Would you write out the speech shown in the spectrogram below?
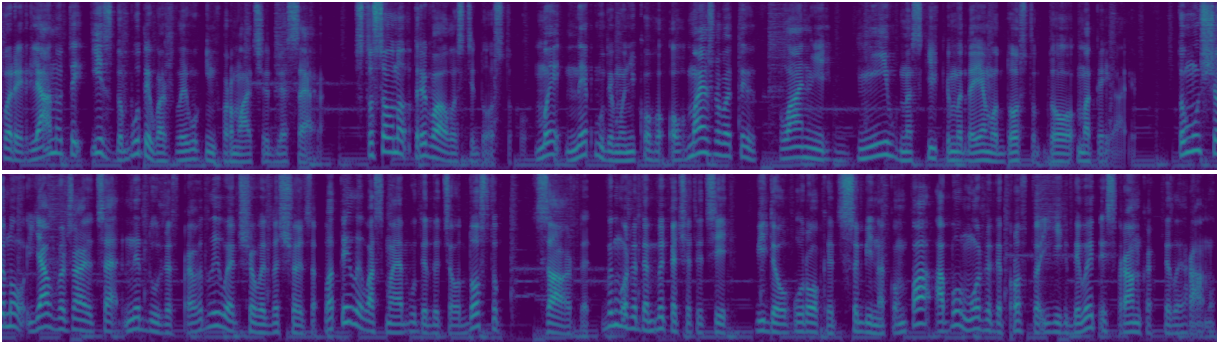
переглянути і здобути важливу інформацію для себе. Стосовно тривалості доступу, ми не будемо нікого обмежувати в плані днів, наскільки ми даємо доступ до матеріалів. Тому що ну я вважаю це не дуже справедливо. Якщо ви за щось заплатили, у вас має бути до цього доступ завжди. Ви можете викачати ці відеоуроки собі на компа, або можете просто їх дивитись в рамках телеграму,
